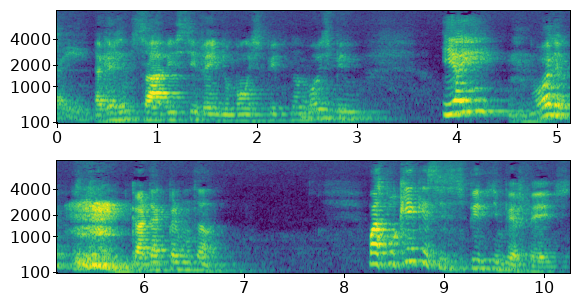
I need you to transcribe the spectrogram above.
aí. é que a gente sabe se vem de um bom espírito ou de um mau espírito. E aí, olha, Kardec perguntando, mas por que, que esses espíritos imperfeitos,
